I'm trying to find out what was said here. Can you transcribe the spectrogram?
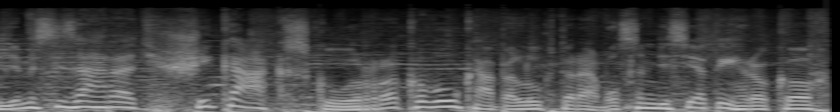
Ideme si zahrať šikákskú rokovú kapelu, ktorá v 80 rokoch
